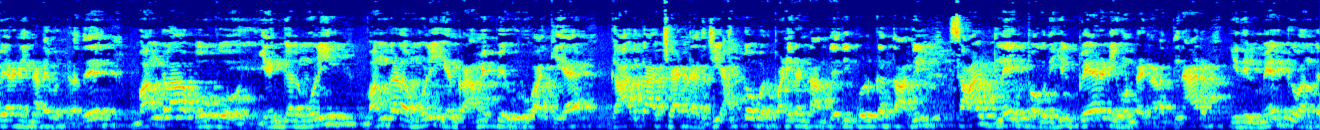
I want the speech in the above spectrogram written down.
பேரணி இருக்கிறது பங்களா போகோ எங்கள் மொழி வங்கள மொழி என்ற அமைப்பை உருவாக்கிய கார்கா சாட்டர்ஜி அக்டோபர் பனிரெண்டாம் தேதி கொல்கத்தாவில் சால்ட் லேக் பகுதியில் பேரணி ஒன்றை நடத்தினார். இதில் மேற்கு வங்க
